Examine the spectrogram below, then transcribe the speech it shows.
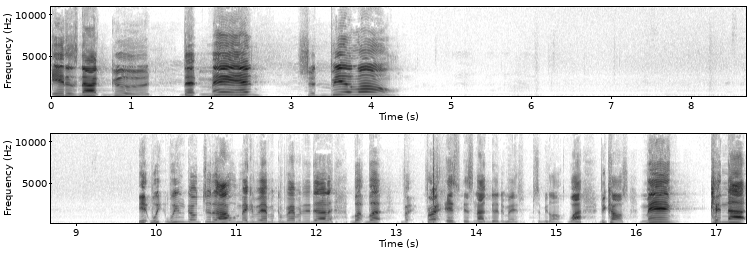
It is not good that man should be alone. It, we, we can go to the I will make a it happen but but first, it's, it's not good to man should be alone. Why? Because man cannot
